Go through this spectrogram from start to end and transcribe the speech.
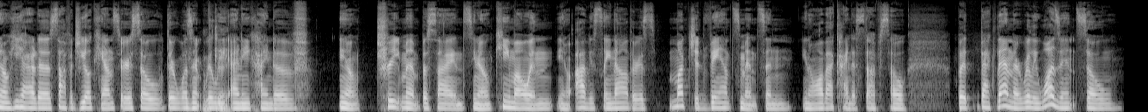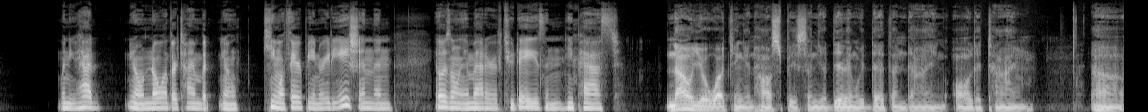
you know, he had esophageal cancer. So there wasn't really Okay. any kind of, you know, treatment besides, you know, chemo. And, you know, obviously now there's much advancements and, you know, all that kind of stuff. So, but back then there really wasn't. So when you had, you know, no other time but, you know, chemotherapy and radiation, then it was only a matter of two days and he passed. Now you're working in hospice and you're dealing with death and dying all the time. Uh,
